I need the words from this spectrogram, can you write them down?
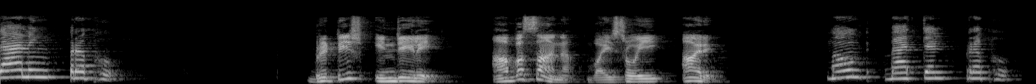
കാനിങ് പ്രഭു. ബ്രിട്ടീഷ് ഇന്ത്യയിലെ അവസാന വൈസ്രോയി ആര്? മൗണ്ട് ബാറ്റൺ പ്രഭു.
